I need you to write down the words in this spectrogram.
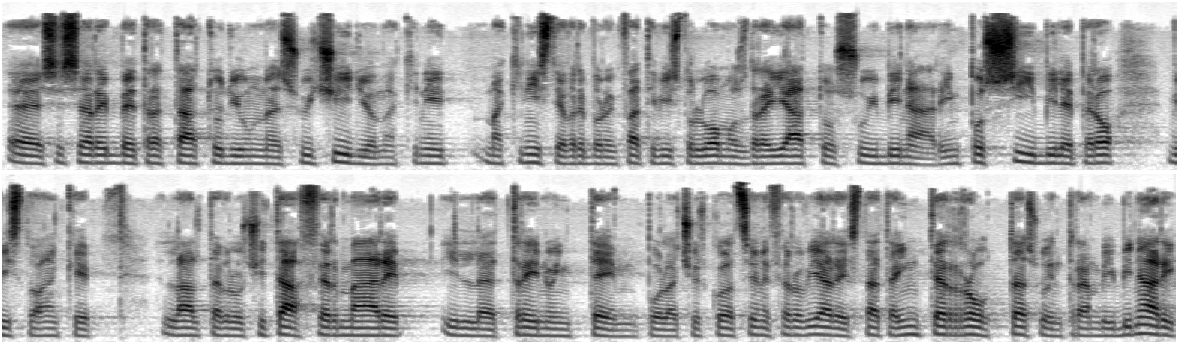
eh, si sarebbe trattato di un suicidio, i macchinisti avrebbero infatti visto l'uomo sdraiato sui binari. Impossibile però, visto anche l'alta velocità, fermare il treno in tempo. La circolazione ferroviaria è stata interrotta su entrambi i binari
